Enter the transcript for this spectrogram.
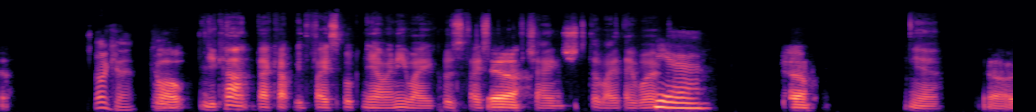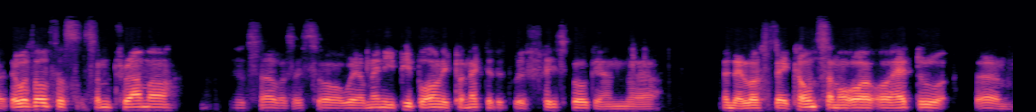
Yeah, Okay. Cool. Well, you can't back up with Facebook now anyway because Facebook Yeah. have changed the way they work. Yeah. Yeah. uh, there was also some drama in the servers I saw where many people only connected it with Facebook and uh, and they lost their account somehow or, or had to um,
